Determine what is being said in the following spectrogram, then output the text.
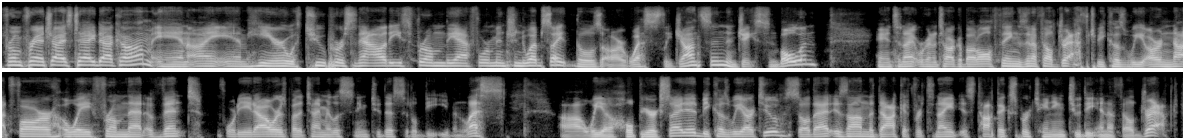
from franchisetag.com, and I am here with two personalities from the aforementioned website. Those are Wesley Johnson and Jason Bolin. And tonight we're going to talk about all things NFL draft because we are not far away from that event. 48 hours. By the time you're listening to this, it'll be even less. Uh, we uh, hope you're excited because we are too. So that is on the docket for tonight is topics pertaining to the NFL draft.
